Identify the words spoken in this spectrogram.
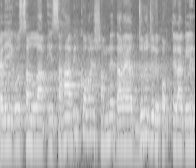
আলাইহি ওয়াসাল্লাম এই সাহাবীর কবরের সামনে দাঁড়ায় জোরে জোরে পড়তে লাগলেন।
